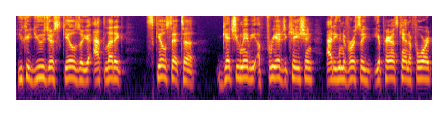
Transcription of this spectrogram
you could use your skills or your athletic skill set to get you maybe a free education at a university your parents can't afford.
